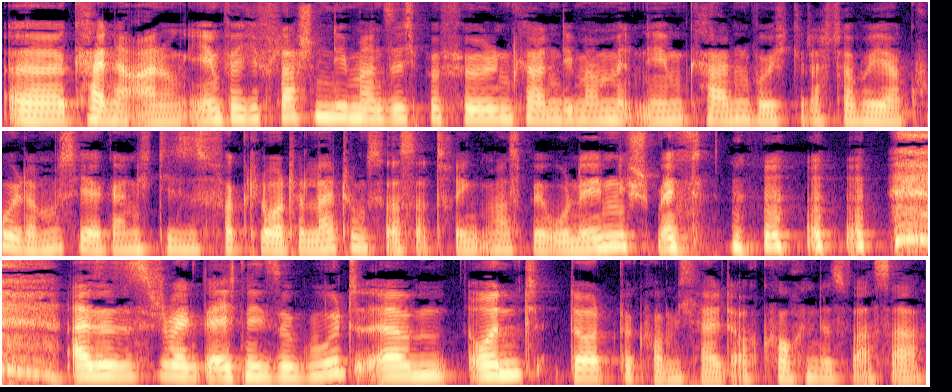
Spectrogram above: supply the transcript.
äh, keine Ahnung, irgendwelche Flaschen, die man sich befüllen kann, die man mitnehmen kann, wo ich gedacht habe, ja cool, da muss ich ja gar nicht dieses verklorte Leitungswasser trinken, was mir ohnehin nicht schmeckt. also es schmeckt echt nicht so gut. Ähm, und dort bekomme ich halt auch kochendes Wasser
